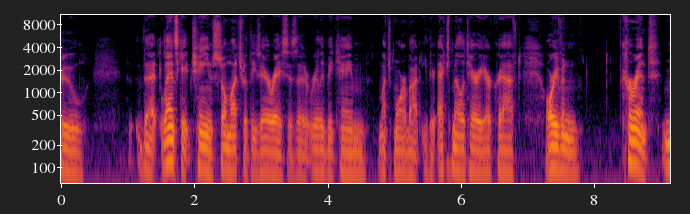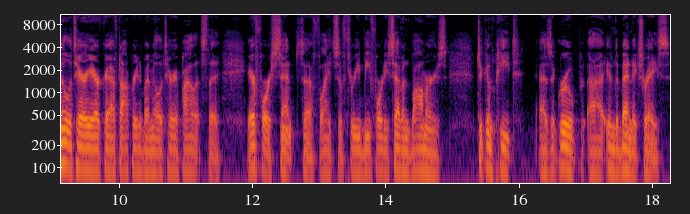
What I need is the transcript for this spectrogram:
II, that landscape changed so much with these air races that it really became much more about either ex-military aircraft or even current military aircraft operated by military pilots. The Air Force sent uh, flights of three B-47 bombers to compete as a group uh, in the Bendix race.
